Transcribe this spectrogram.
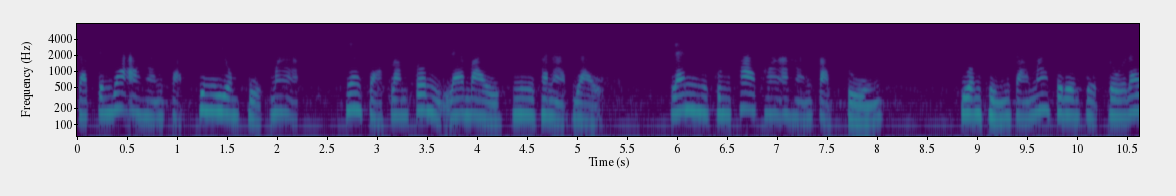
จะเป็นหญ้าอาหารสัตว์ที่นิยมปลูกมาก เนื่องจากลำต้นและใบมีขนาดใหญ่ และมีคุณค่าทางอาหารสัตว์สูง รวมถึงสามารถเจริญเติบโตได้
